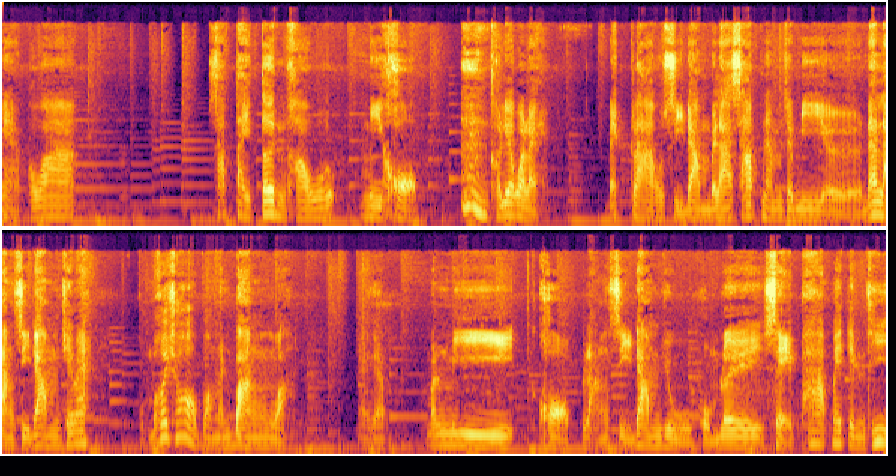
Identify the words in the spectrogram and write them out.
เนี่ยเพราะว่าซับไตเติลเขามีขอบ เขาเรียกว่าอะไรแบ็กกราวสีดำเวลาซับเนี่ยมันจะมีเออด้านหลังสีดำใช่ไหมผมไม่ค่อยชอบว่ะมันบังว่ะนะครับมันมีขอบหลังสีดำอยู่ ผมเลยเสพภาพไม่เต็มที่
